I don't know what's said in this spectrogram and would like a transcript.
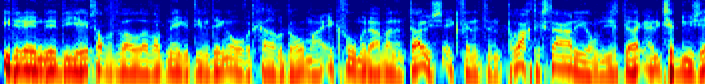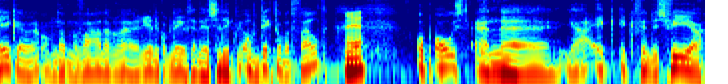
iedereen die, die heeft altijd wel eh, wat negatieve dingen over het Gelredome, maar ik voel me daar wel in thuis. Ik vind het een prachtig stadion. En ik zit nu zeker, omdat mijn vader eh, redelijk op leeftijd is, zit ik op, dicht op het veld, Ja. Op Oost. En eh, ja, ik, ik vind de sfeer,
